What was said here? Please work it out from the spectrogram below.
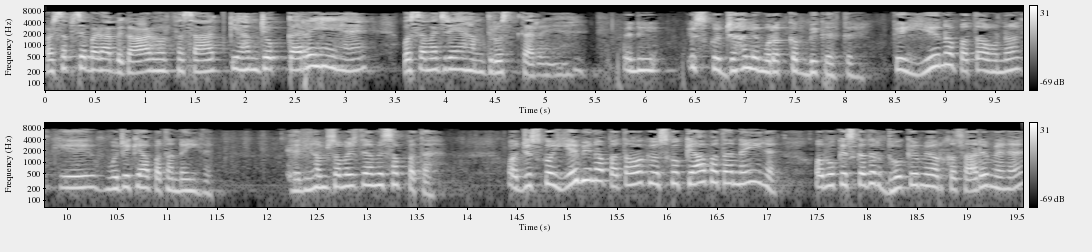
اور سب سے بڑا بگاڑ اور فساد کہ ہم جو کر رہے ہیں وہ سمجھ رہے ہیں ہم درست کر رہے ہیں۔ یعنی اس کو جہل مرکب بھی کہتے ہیں کہ یہ نہ پتا ہونا کہ مجھے کیا پتا نہیں ہے۔ یعنی ہم سمجھتے ہیں ہمیں سب پتا ہے۔ اور جس کو یہ بھی نہ پتا ہو کہ اس کو کیا پتا نہیں ہے اور وہ کس قدر دھوکے میں اور خسارے میں ہے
